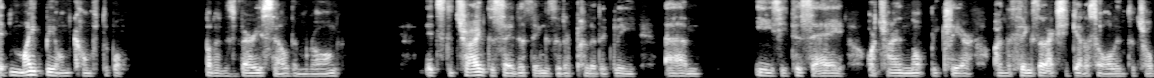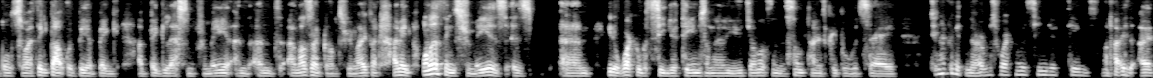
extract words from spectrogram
it might be uncomfortable but it is very seldom wrong it's the trying to say the things that are politically um, easy to say or try and not be clear are the things that actually get us all into trouble. So I think that would be a big a big lesson for me. And and and as I've gone through life, I, I mean, one of the things for me is is um, you know working with senior teams. And I know you, Jonathan, and sometimes people would say. Do you never get nervous working with senior teams? And I, I,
